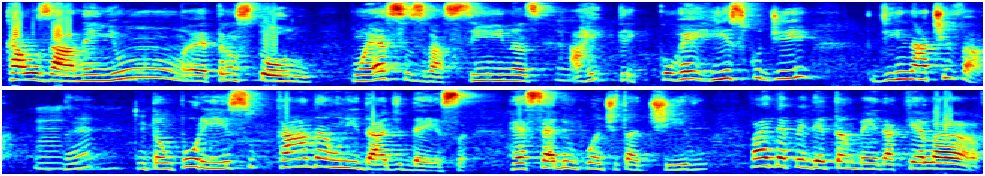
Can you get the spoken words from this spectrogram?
causar nenhum é, transtorno com essas vacinas, uhum. correr risco de, de inativar. Uhum. Né? Então, por isso, cada unidade dessa recebe um quantitativo, vai depender também daquela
